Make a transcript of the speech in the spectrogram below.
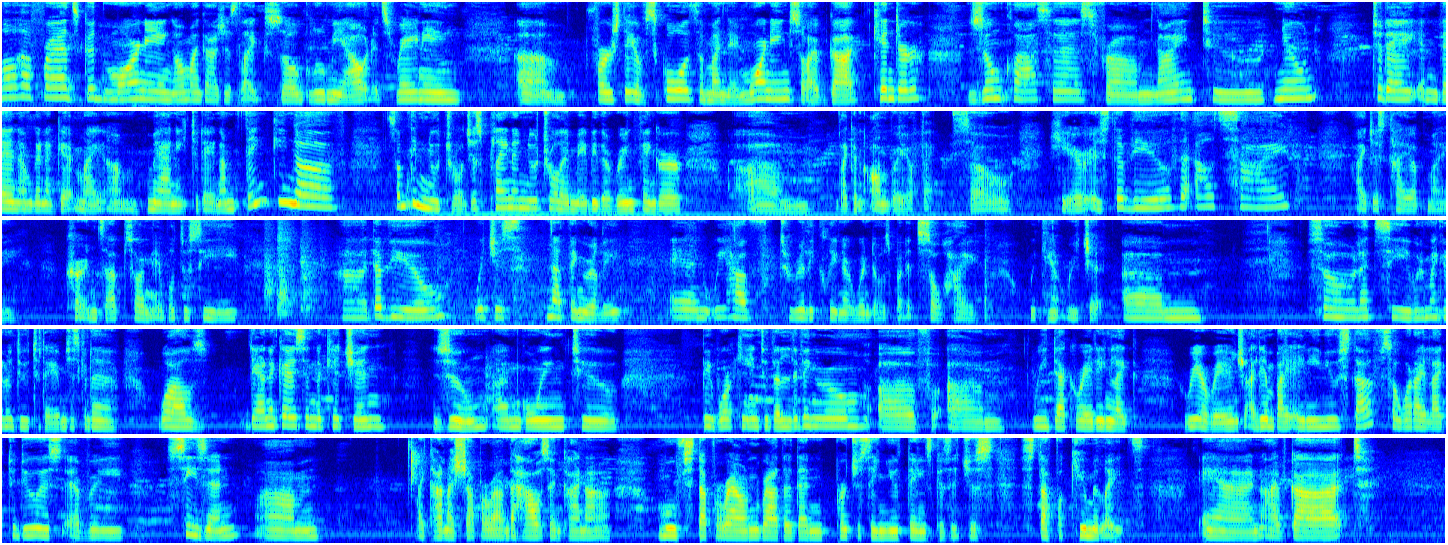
Aloha friends, good morning. Oh my gosh, it's like so gloomy out. It's raining. Um, first day of school, it's a Monday morning. So I've got kinder Zoom classes from 9 to noon today. And then I'm gonna get my um, mani today. And I'm thinking of something neutral, just plain and neutral and maybe the ring finger, um, like an ombre effect. So here is the view of the outside. I just tie up my curtains up so I'm able to see uh, the view, which is nothing really. And we have to really clean our windows, but it's so high, we can't reach it. Um, so let's see, what am I gonna do today? I'm just gonna, while Danica is in the kitchen, Zoom, I'm going to be working into the living room of um, redecorating, like rearrange. I didn't buy any new stuff. So what I like to do is every season, um, I kind of shop around the house and kind of move stuff around rather than purchasing new things because it just stuff accumulates. And I've got,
